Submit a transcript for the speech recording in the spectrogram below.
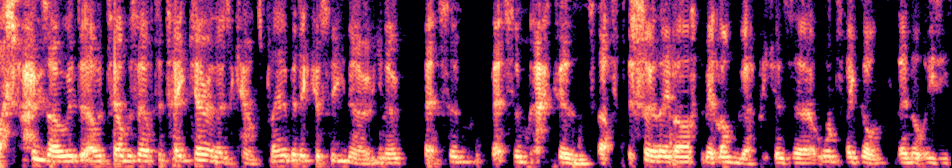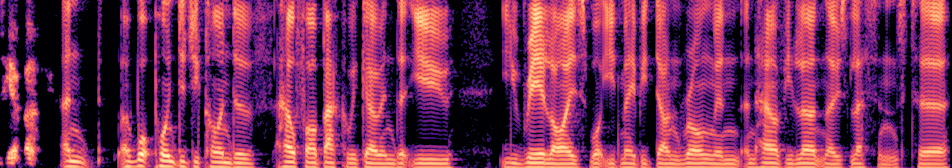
I suppose I would I would tell myself to take care of those accounts, play a bit of casino, you know, bet some bet some accas and stuff, just so they last a bit longer. Because uh, once they're gone, they're not easy to get back. And at what point did you kind of how far back are we going that you you realise what you'd maybe done wrong, and and how have you learnt those lessons to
